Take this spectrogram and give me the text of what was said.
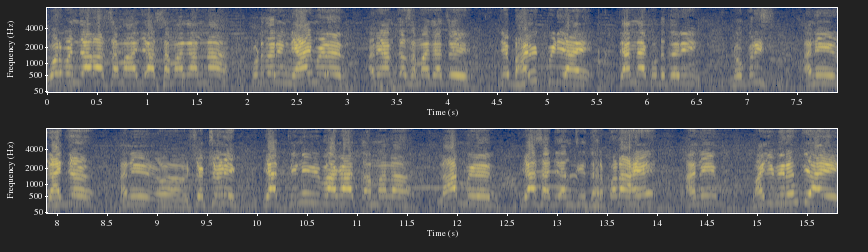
गोरबंजारा समाज या समाजांना कुठेतरी न्याय मिळेल. आणि आमच्या समाजाचे जे भाविक पिढी आहे त्यांना कुठेतरी नोकरी आणि राज्य आणि शैक्षणिक या तिन्ही विभागात आम्हाला लाभ मिळेल यासाठी आमची धडपड आहे. आणि माझी विनंती आहे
